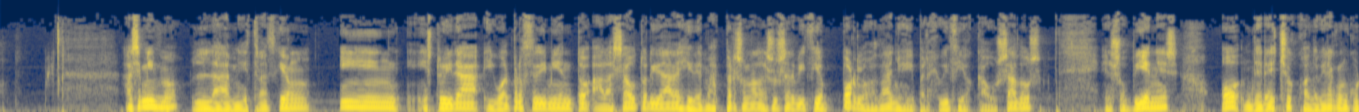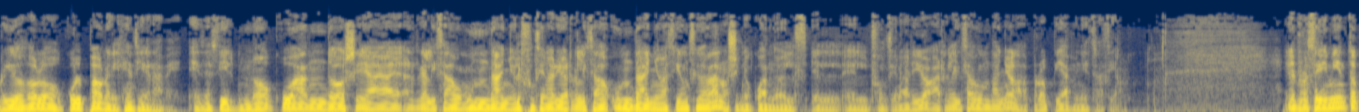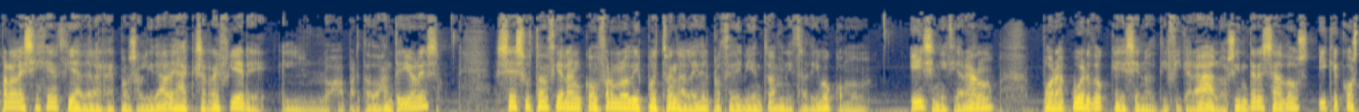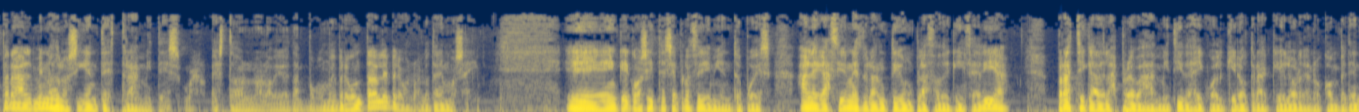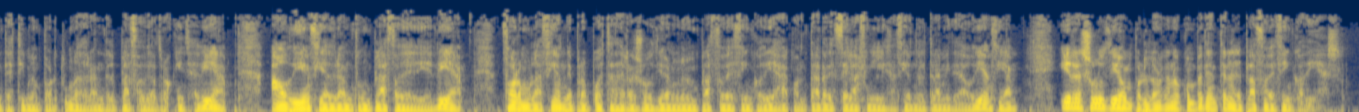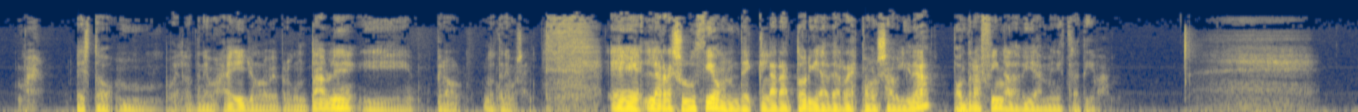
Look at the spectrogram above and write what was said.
Asimismo, la Administración instruirá igual procedimiento a las autoridades y demás personal a su servicio por los daños y perjuicios causados en sus bienes o derechos cuando hubiera concurrido dolo o culpa o negligencia grave. Es decir, no cuando se ha realizado un daño, el funcionario ha realizado un daño hacia un ciudadano, sino cuando el, el funcionario ha realizado un daño a la propia administración. El procedimiento para la exigencia de las responsabilidades a que se refiere los apartados anteriores se sustanciarán conforme lo dispuesto en la Ley del Procedimiento Administrativo Común y se iniciarán por acuerdo que se notificará a los interesados y que costará al menos de los siguientes trámites. Bueno, esto no lo veo tampoco muy preguntable, pero bueno, lo tenemos ahí. Eh, ¿En qué consiste ese procedimiento? Pues alegaciones durante un plazo de 15 días, práctica de las pruebas admitidas y cualquier otra que el órgano competente estime oportuna durante el plazo de otros 15 días, audiencia durante un plazo de 10 días, formulación de propuestas de resolución en un plazo de 5 días a contar desde la finalización del trámite de audiencia y resolución por el órgano competente en el plazo de 5 días. Esto mm, pues lo tenemos ahí, yo no lo veo preguntable, y, pero lo tenemos ahí. Eh, la resolución declaratoria de responsabilidad pondrá fin a la vía administrativa.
